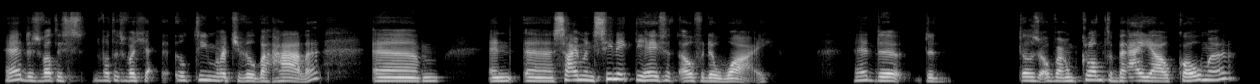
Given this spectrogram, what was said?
Hè, dus wat is, wat is wat je ultiem wat je wil behalen? Ehm, en eh, Simon Sinek die heeft het over de why. De, de, dat is ook waarom klanten bij jou komen.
